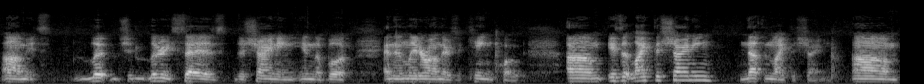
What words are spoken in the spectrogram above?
Um, it's literally says The Shining in the book, and then later on there's a King quote. Um, is it like The Shining? Nothing like The Shining. Um,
